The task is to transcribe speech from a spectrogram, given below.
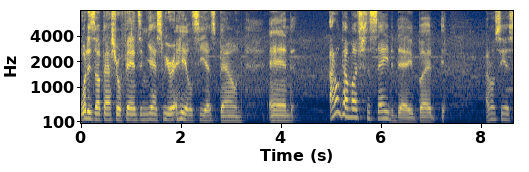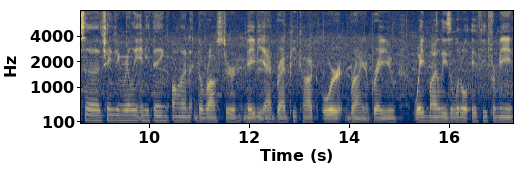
What is up, Astro fans? And yes, we are ALCS bound. And I don't got much to say today, but I don't see us uh, changing really anything on the roster. Maybe add Brad Peacock or Bryan Abreu. Wade Miley's a little iffy for me.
